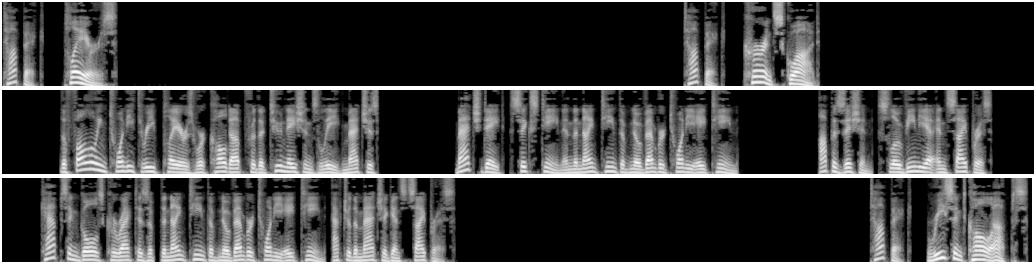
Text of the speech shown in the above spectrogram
Topic: Players. Topic: Current squad. The following 23 players were called up for the two Nations League matches. Match date, 16 and 19 November 2018 Opposition, Slovenia and Cyprus. Caps and goals correct as of 19 November 2018, after the match against Cyprus. Recent call-ups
